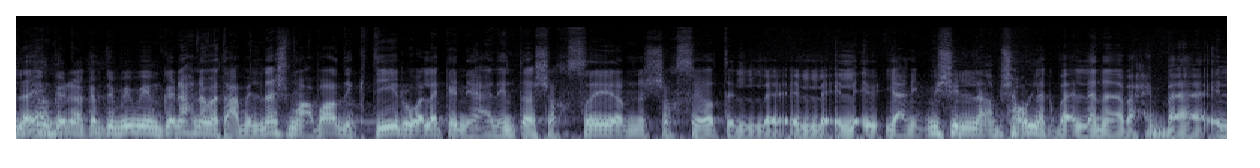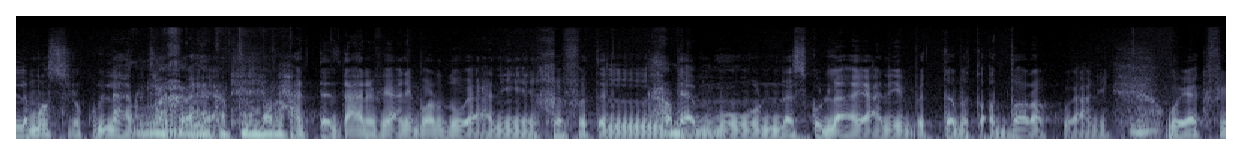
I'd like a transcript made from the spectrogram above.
لا يمكن يا كابتن ميمي يمكن إحنا ما تعاملناش مع بعض كتير ولكن يعني أنت شخصية من الشخصيات اللي, يعني مش اللي مش هقول لك بقى اللي أنا بحبها اللي مصر كلها الله يخليك يا كابتن بركات. حتى أنت عارف يعني برضو يعني خفه الدم والناس كلها يعني بت بتقدرك ويعني ويكفي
